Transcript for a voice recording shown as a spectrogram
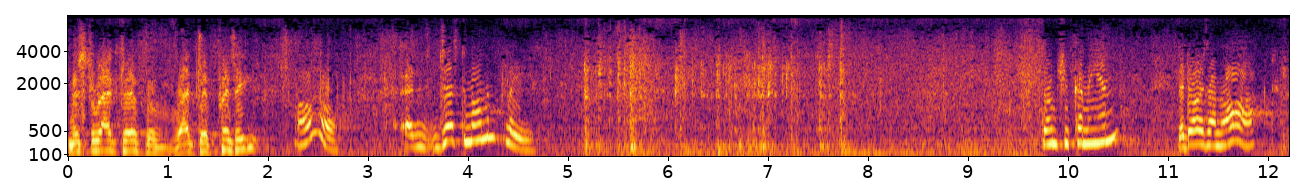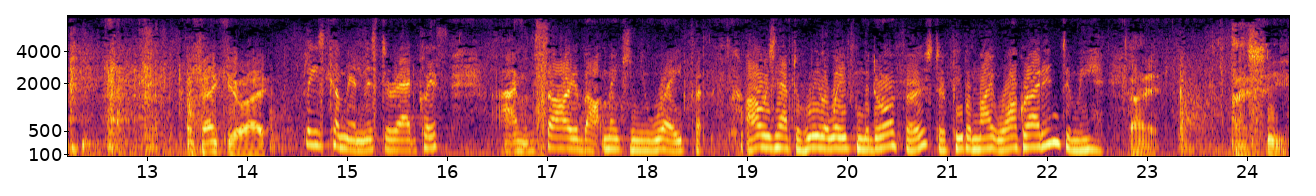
Mr. Radcliffe of Radcliffe Printing. Oh, uh, just a moment, please. Don't you come in? The door's unlocked. Uh, thank you. I, Please come in, Mr. Radcliffe. I'm sorry about making you wait, but I always have to wheel away from the door first, or people might walk right into me. I, I see.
